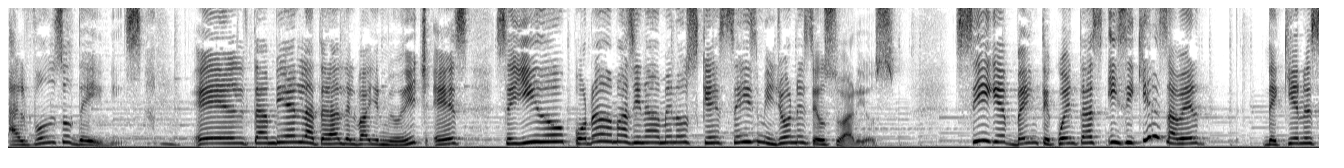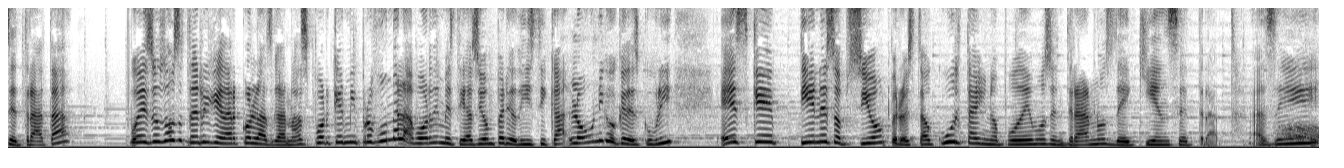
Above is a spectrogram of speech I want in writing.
Alfonso Davis. El también lateral del Bayern Múnich es seguido por nada más y nada menos que 6 millones de usuarios. Sigue 20 cuentas y si quieres saber de quiénes se trata, pues nos vamos a tener que quedar con las ganas porque en mi profunda labor de investigación periodística lo único que descubrí es que tienes opción pero está oculta y no podemos enterarnos de quién se trata. Así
